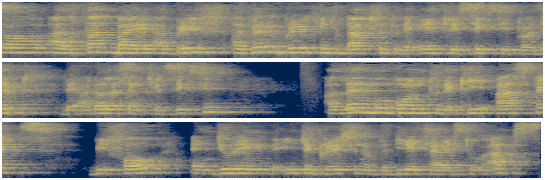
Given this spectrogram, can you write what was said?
So I'll start by a brief, a very brief introduction to the A360 project, the Adolescent 360. I'll then move on to the key aspects before and during the integration of the DHIS2 apps.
